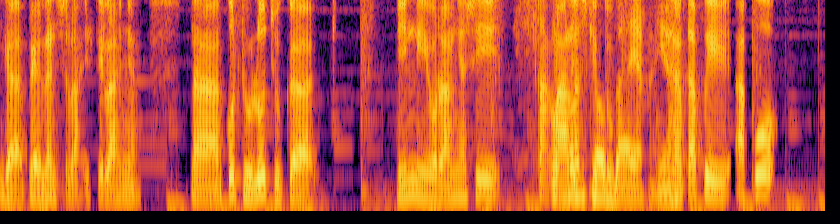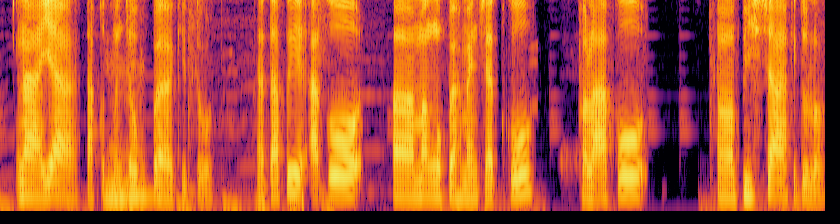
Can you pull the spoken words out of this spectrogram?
nggak balance lah istilahnya. Nah aku dulu juga ini orangnya sih takut males gitu. Ya, ya. Nah tapi aku nah ya takut hmm. mencoba gitu. Nah tapi aku uh, mengubah mindsetku kalau aku uh, bisa gitu loh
